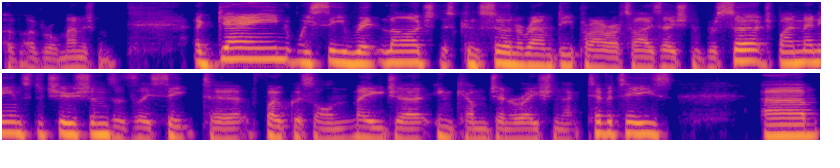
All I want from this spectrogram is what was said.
of overall management. Again, we see writ large this concern around deprioritization of research by many institutions as they seek to focus on major income generation activities. Um,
